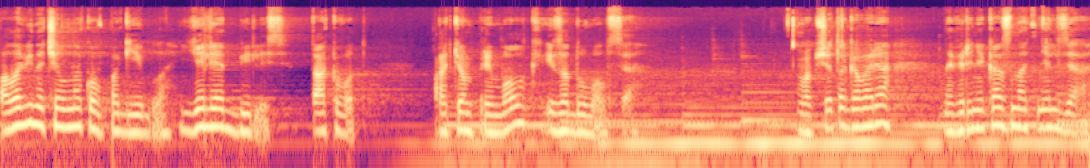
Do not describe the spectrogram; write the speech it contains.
Половина челноков погибла, еле отбились. Так вот. Артем примолк и задумался. Вообще-то говоря, наверняка знать нельзя.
